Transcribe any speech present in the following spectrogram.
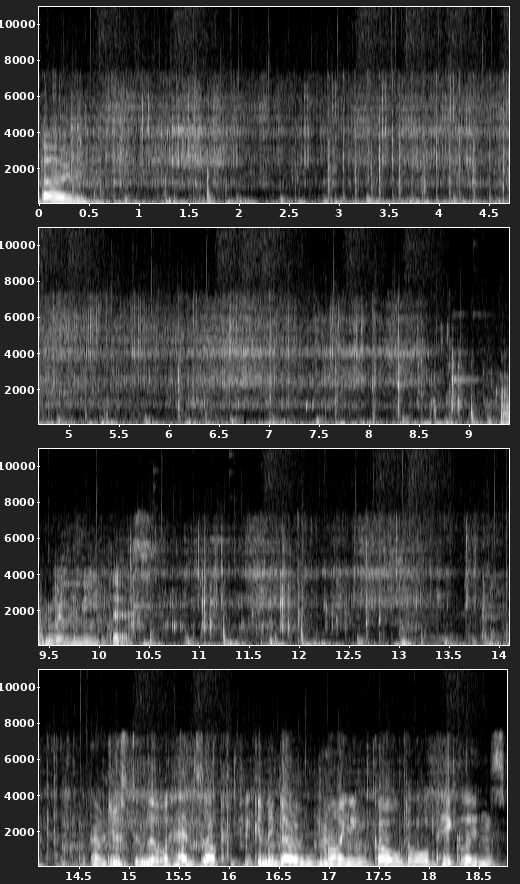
Boom. I'm gonna need this. Now just a little heads up, if you're to go mining gold or piglins,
